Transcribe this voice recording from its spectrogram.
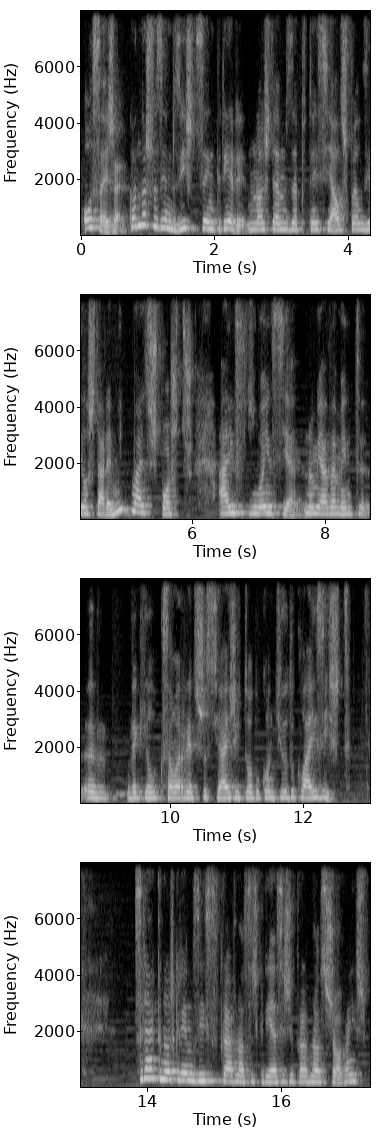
Ou seja, quando nós fazemos isto sem querer, nós estamos a potenciá-los para eles estarem muito mais expostos à influência, nomeadamente uh, daquilo que são as redes sociais e todo o conteúdo que lá existe. Será que nós queremos isso para as nossas crianças e para os nossos jovens?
